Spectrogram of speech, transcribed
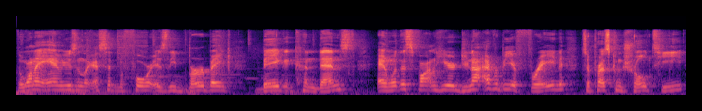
The one I am using, like I said before, is the Burbank big condensed. And with this font here do not ever be afraid to press control T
